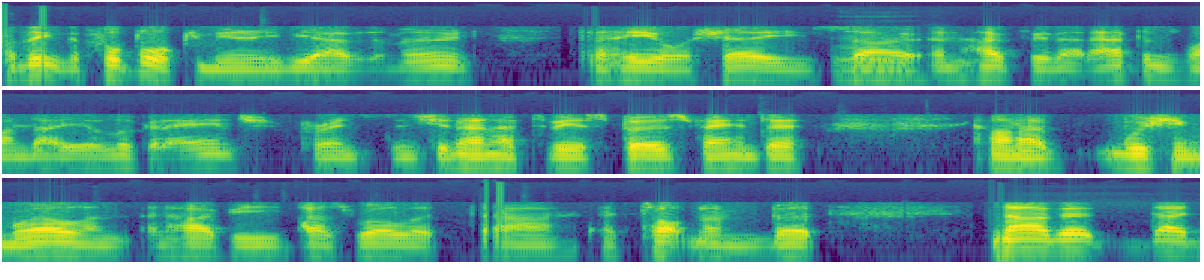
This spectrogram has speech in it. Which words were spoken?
I think the football community would be over the moon. for he or she. So, Mm. and hopefully that happens one day. You look at Ange, for instance. You don't have to be a Spurs fan to kind of wish him well and, and hope he does well at uh, at Tottenham. But no, that that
